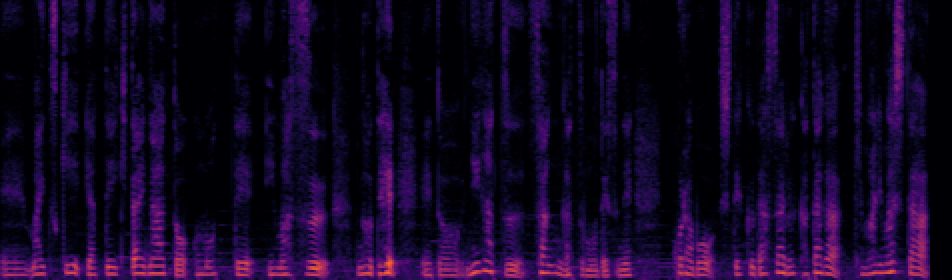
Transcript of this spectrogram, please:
えー、毎月やっていきたいなと思っています。ので、えーと、2月3月もですねコラボしてくださる方が決まりました。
